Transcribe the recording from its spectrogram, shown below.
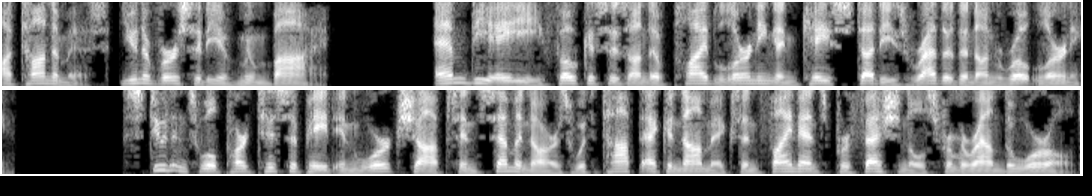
Autonomous, University of Mumbai. MDAE focuses on applied learning and case studies rather than on rote learning. Students will participate in workshops and seminars with top economics and finance professionals from around the world.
